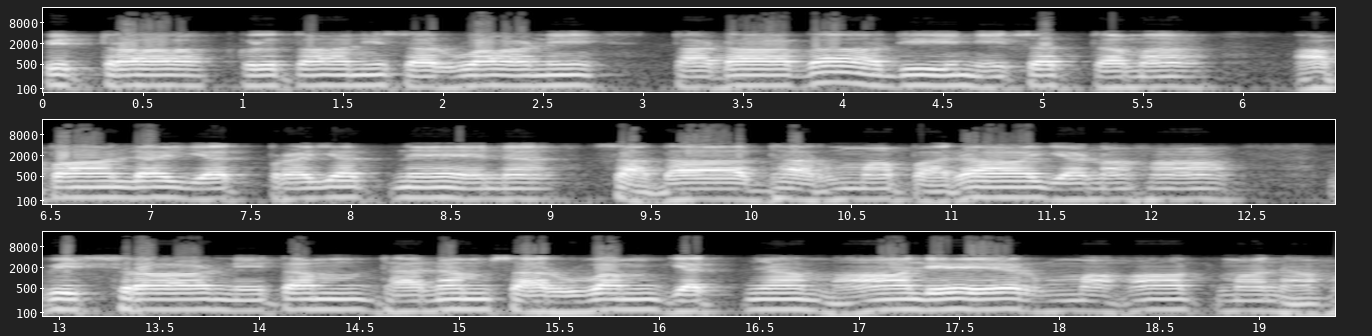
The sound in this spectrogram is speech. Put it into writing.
पित्रा कृतानि सर्वाणि तडागादीनि सत्तम अपालयत्प्रयत्नेन सदा धर्मपरायणः। विश्राणितं धनं सर्वं यज्ञमालेर्महात्मनः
